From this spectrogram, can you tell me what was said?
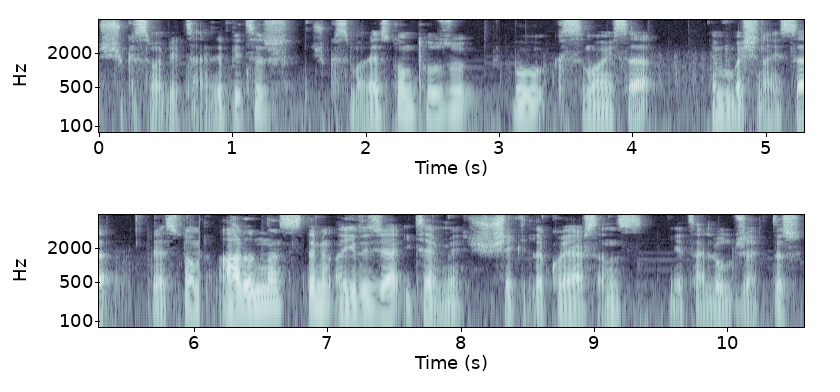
şu kısma bir tane repeater, şu kısma redstone tozu, bu kısma ise en başına ise redstone. Ardından sistemin ayıracağı itemi şu şekilde koyarsanız yeterli olacaktır.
